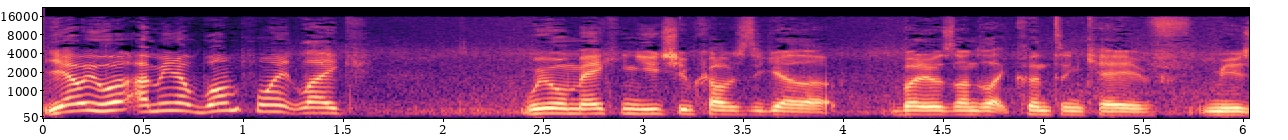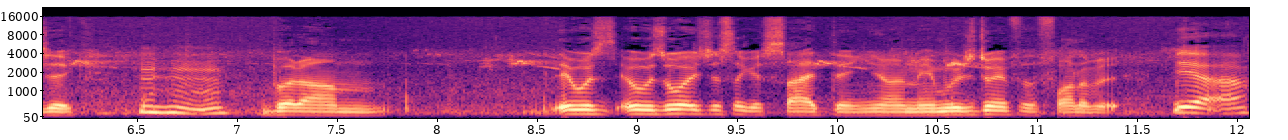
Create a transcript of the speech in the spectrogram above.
Yeah, we were. I mean, at one point, like, we were making YouTube covers together, but it was under like Clinton Cave music. Mm-hmm. But um, it was it was always just like a side thing. You know what I mean? We were just doing it for the fun of it. Yeah.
